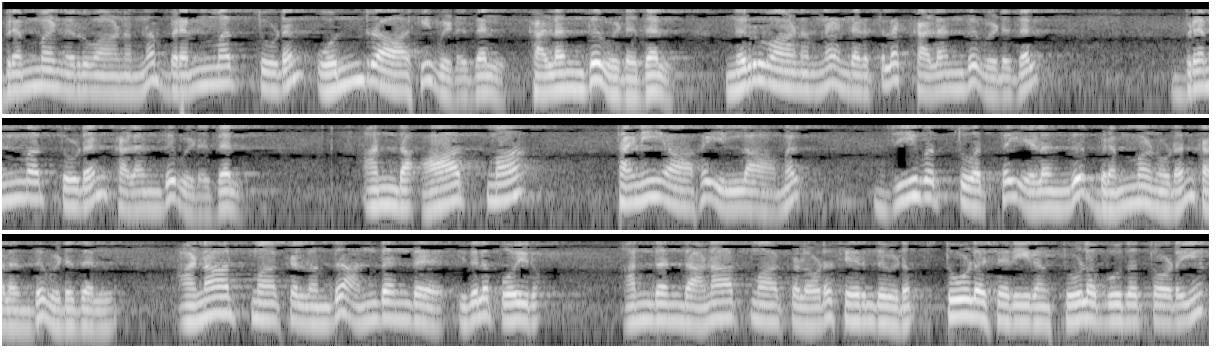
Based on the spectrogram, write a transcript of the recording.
பிரம்ம நிர்வாணம்னா பிரம்மத்துடன் ஒன்றாகி விடுதல் கலந்து விடுதல். நிர்வாணம்னா இந்த இடத்துல கலந்து விடுதல் பிரம்மத்துடன் கலந்து விடுதல். அந்த ஆத்மா தனியாக இல்லாமல் ஜீவத்துவத்தை இழந்து பிரம்மனுடன் கலந்து விடுதல். அனாத்மாக்கள் வந்து அந்தந்த இதுல போயிடும் அந்தந்த அனாத்மாக்களோட சேர்ந்து விடும். ஸ்தூல சரீரம் ஸ்தூல பூதத்தோடையும்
